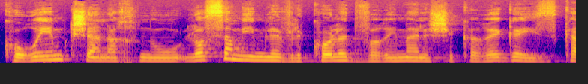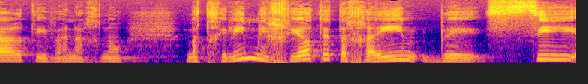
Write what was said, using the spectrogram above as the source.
קורים כשאנחנו לא שמים לב לכל הדברים האלה שכרגע הזכרתי ואנחנו מתחילים לחיות את החיים בשיא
